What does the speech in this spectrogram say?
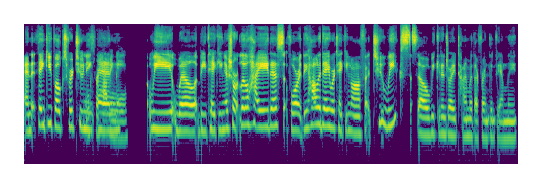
And thank you, folks, for tuning Thanks for in. Having me. We will be taking a short little hiatus for the holiday. We're taking off two weeks so we can enjoy time with our friends and family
